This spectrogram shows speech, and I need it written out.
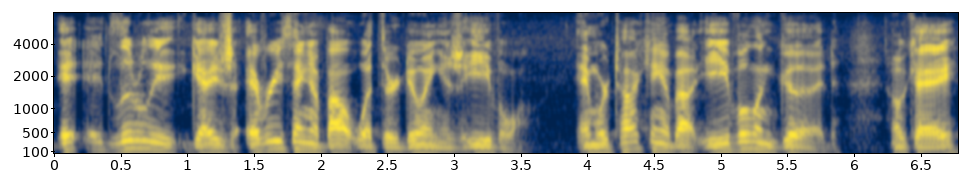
It, it literally, guys, everything about what they're doing is evil, and we're talking about evil and good. Okay,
